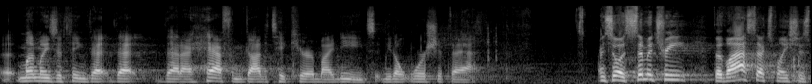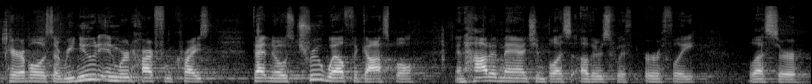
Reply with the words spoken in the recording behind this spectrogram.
Uh, money's a thing that, that, that I have from God to take care of my needs. We don't worship that. And so, a symmetry, the last explanation is parable, is a renewed inward heart from Christ that knows true wealth, the gospel, and how to manage and bless others with earthly, lesser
